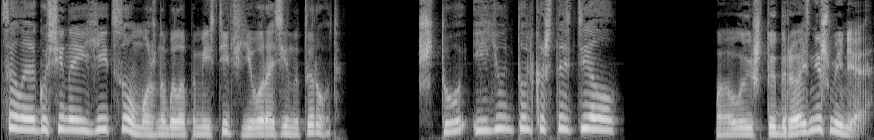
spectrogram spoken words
Целое гусиное яйцо можно было поместить в его разинутый рот. Что Июнь только что сделал? «Малыш, ты дразнишь меня?»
